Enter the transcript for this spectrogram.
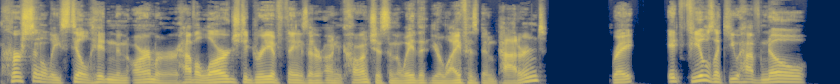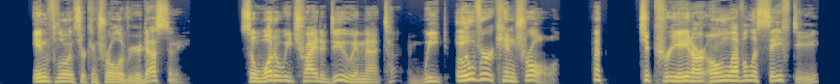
personally still hidden in armor or have a large degree of things that are unconscious in the way that your life has been patterned, right? It feels like you have no influence or control over your destiny. So what do we try to do in that time? We over control to create our own level of safety.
